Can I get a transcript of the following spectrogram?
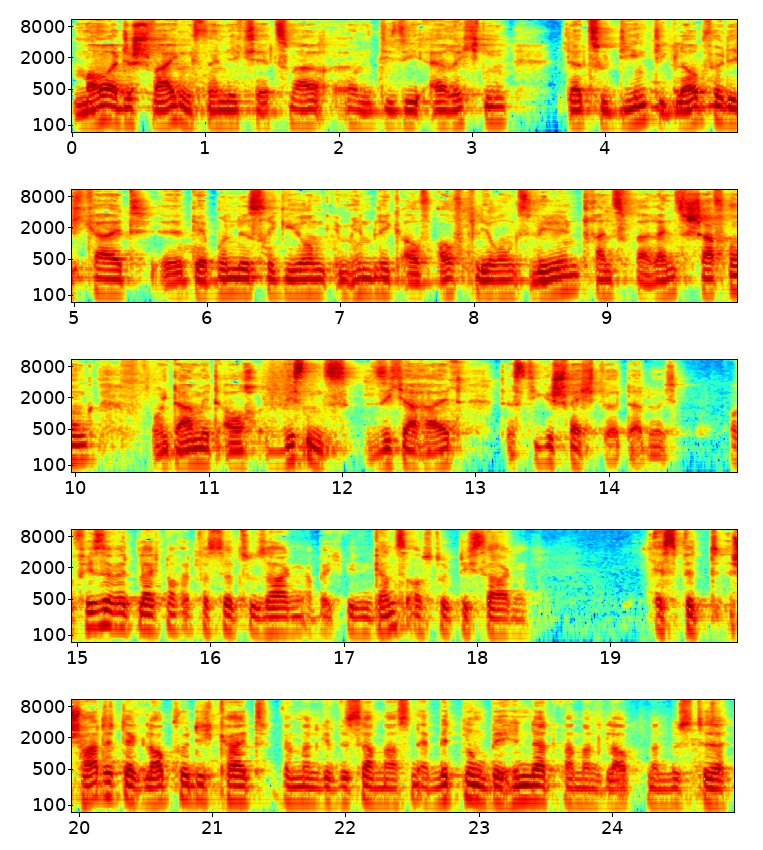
Mauer des Schweigens, nenne ich es jetzt mal, ähm, die Sie errichten, dazu dient, die Glaubwürdigkeit äh, der Bundesregierung im Hinblick auf Aufklärungswillen, Transparenzschaffung und damit auch Wissenssicherheit, dass die geschwächt wird dadurch. Frau Faeser wird gleich noch etwas dazu sagen, aber ich will Ihnen ganz ausdrücklich sagen, es wird, schadet der Glaubwürdigkeit, wenn man gewissermaßen Ermittlungen behindert, weil man glaubt, man müsste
